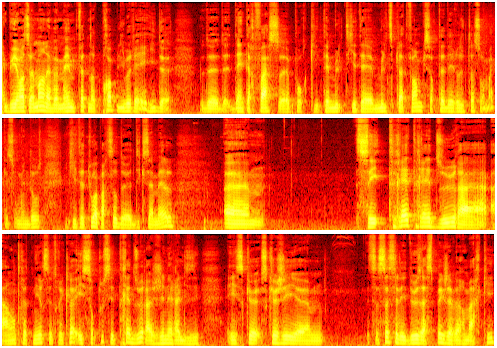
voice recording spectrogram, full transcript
Et puis éventuellement, on avait même fait notre propre librairie de, d'interface euh, pour qui était qui était multiplateforme qui sortait des résultats sur Mac et sur Windows et qui était tout à partir de d'XML. Euh, c'est très très dur à, entretenir ces trucs-là et surtout c'est très dur à généraliser. Et ce que ce que j'ai euh, ça c'est les deux aspects que j'avais remarqué.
